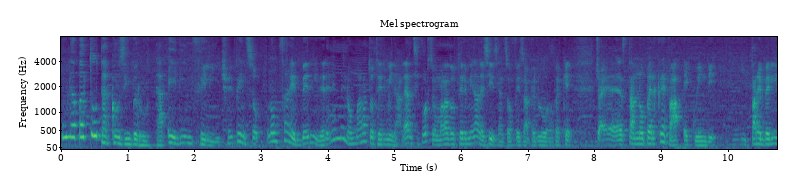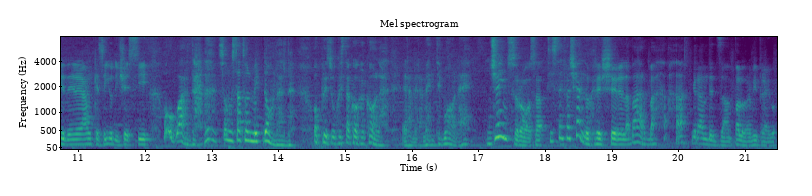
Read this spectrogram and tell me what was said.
una battuta così brutta ed infelice penso non farebbe ridere nemmeno un malato terminale, anzi forse un malato terminale sì, senza offesa per loro, perché cioè, stanno per crepà e quindi farebbe ridere anche se io dicessi Oh guarda, sono stato al McDonald's, ho preso questa Coca-Cola, era veramente buona eh. James Rosa, ti stai facendo crescere la barba? Grande zampa, allora vi prego,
